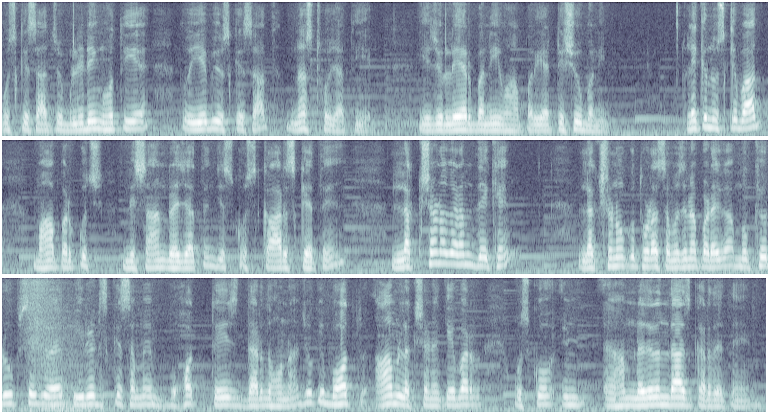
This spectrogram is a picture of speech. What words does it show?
उसके साथ जो ब्लीडिंग होती है तो ये भी उसके साथ नष्ट हो जाती है। ये जो लेयर बनी वहाँ पर, या टिश्यू बनी। लेकिन उसके बाद वहाँ पर कुछ निशान रह जाते हैं, जिसको स्कार्स कहते हैं। लक्षण अगर हम देखें, लक्षणों को थोड़ा समझना पड़ेगा। मुख्य रूप से जो है, पीरियड्स के समय बहुत तेज़ दर्द होना, जो कि बहुत आम लक्षण है कई बार उसको हम नज़रअंदाज कर देते हैं।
